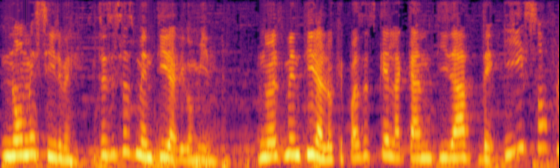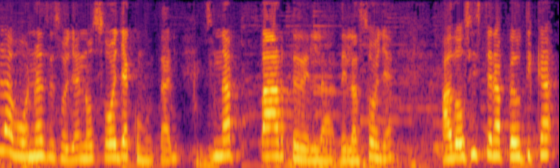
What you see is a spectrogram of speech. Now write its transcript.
No me sirve. Entonces eso es mentira. Digo, mire, no es mentira. Lo que pasa es que la cantidad de isoflavonas de soya, no soya como tal, es una parte de la, de la soya, a dosis terapéutica,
